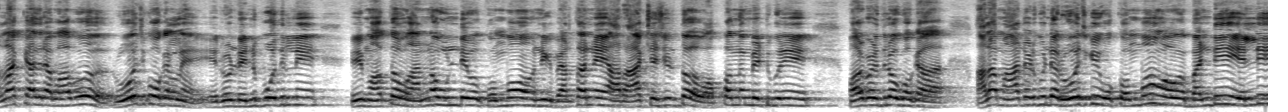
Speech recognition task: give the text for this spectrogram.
అలా కాదురా బాబు రోజుకి ఒకరిని రెండు ఎన్నిపోతుల్ని ఈ మొత్తం అన్నం ఉండి ఒక కుంభం నీకు పెడతానని ఆ రాక్షసుడితో ఒప్పందం పెట్టుకుని మొదలుపెడితే ఒక అలా మాట్లాడుకుంటే రోజుకి ఒక కుంభం ఒక బండి వెళ్ళి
